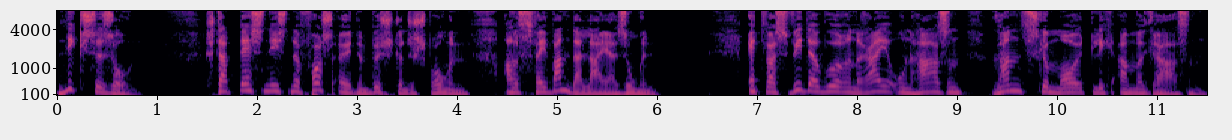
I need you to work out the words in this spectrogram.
nixe Sohn. Stattdessen ist ne Vossöden Büschken gesprungen, als zwei Wanderleier sungen. Etwas wieder wurden Reihe und Hasen ganz gemäutlich am Grasen.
